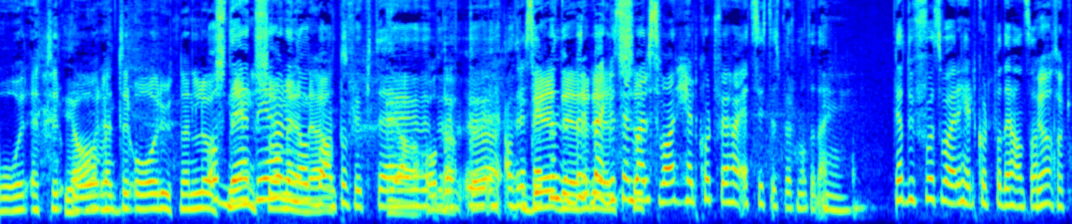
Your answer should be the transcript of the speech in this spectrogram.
år etter ja, år men... etter år uten en løsning, så mener jeg at Og det, det har det nok Barn på flukt ja, dette, adressert. Men Berglund, bare svar helt kort, for jeg har et siste spørsmål til deg. Mm. Ja, Du får svare helt kort på det han sa. Ja, takk.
